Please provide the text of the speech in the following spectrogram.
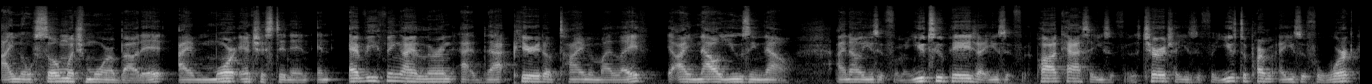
I know so much more about it. I'm more interested in and everything I learned at that period of time in my life, I'm now using now. I now use it for my YouTube page. I use it for the podcast. I use it for the church. I use it for youth department. I use it for work.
